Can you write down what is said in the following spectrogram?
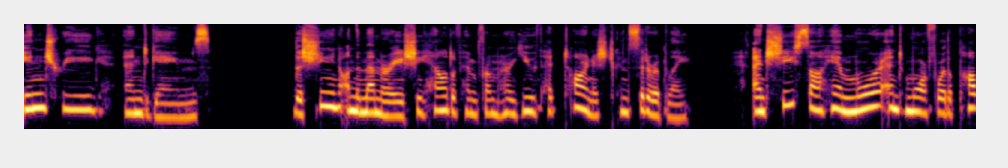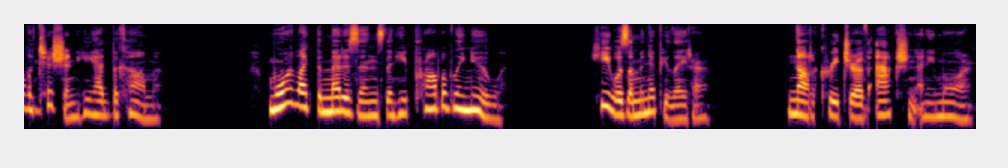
Intrigue and games. The sheen on the memories she held of him from her youth had tarnished considerably, and she saw him more and more for the politician he had become. More like the Metisians than he probably knew. He was a manipulator, not a creature of action any more.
